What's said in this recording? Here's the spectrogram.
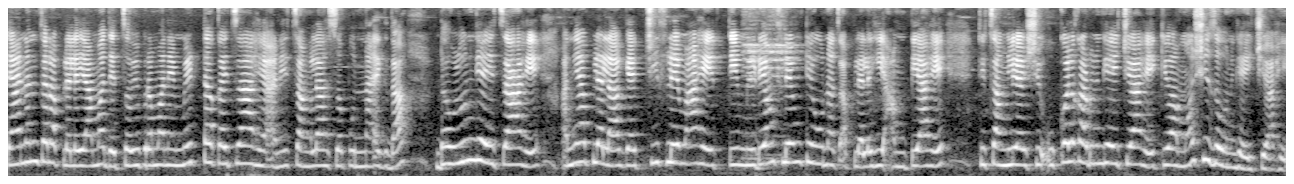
त्यानंतर आपल्याला यामध्ये चवीप्रमाणे मीठ टाकायचं आहे आणि चांगलं असं पुन्हा एकदा ढवळून घ्यायचं आहे. आणि आपल्याला गॅसची फ्लेम आहे ती मीडियम फ्लेम ठेवूनच आपल्याला ही आमटी आहे. ती चांगली अशी उकळ काढून घ्यायची आहे किंवा मग शिजवून घ्यायची आहे.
